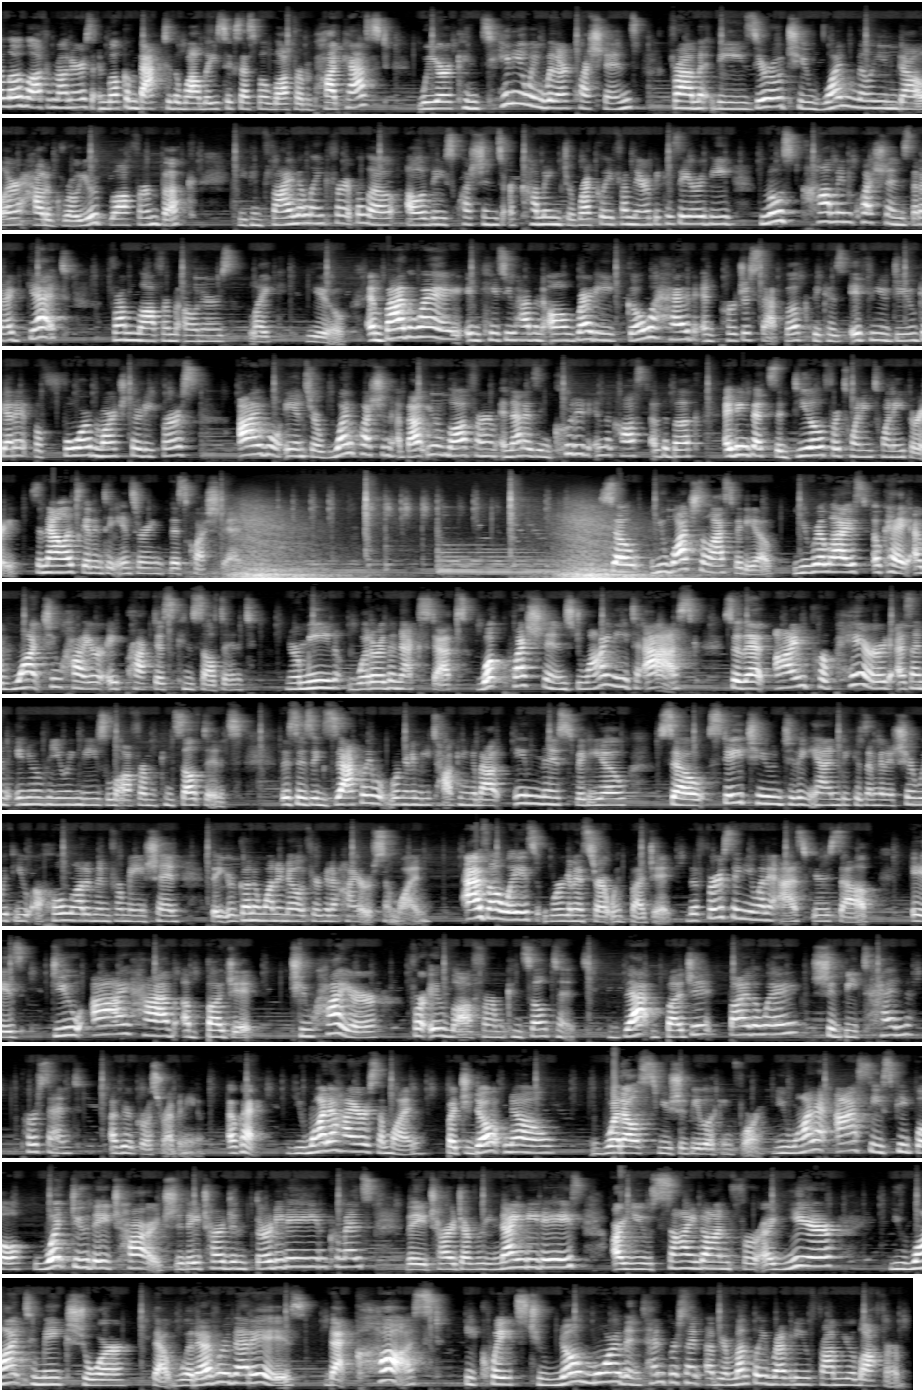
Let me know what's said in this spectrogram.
Hello, law firm owners, and welcome back to the Wildly Successful Law Firm podcast. We are continuing with our questions from the zero to $1 million How to Grow Your Law Firm book. You can find a link for it below. All of these questions are coming directly from there because they are the most common questions that I get from law firm owners like you. And by the way, in case you haven't already, go ahead and purchase that book because if you do get it before March 31st, I will answer one question about your law firm, and that is included in the cost of the book. I think that's the deal for 2023. So now let's get into answering this question. So you watched the last video, you realized, okay, I want to hire a practice consultant. Nermeen, what are the next steps? What questions do I need to ask so that I'm prepared as I'm interviewing these law firm consultants? This is exactly what we're gonna be talking about in this video. So stay tuned to the end because I'm gonna share with you a whole lot of information that you're gonna wanna know if you're gonna hire someone. As always, we're gonna start with budget. The first thing you wanna ask yourself is, do I have a budget to hire for a law firm consultant. That budget, by the way, should be 10% of your gross revenue. Okay, you want to hire someone, but you don't know what else you should be looking for. You want to ask these people, what do they charge? Do they charge in 30 day increments? Do they charge every 90 days? Are you signed on for a year? You want to make sure that whatever that is, that cost equates to no more than 10% of your monthly revenue from your law firm.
